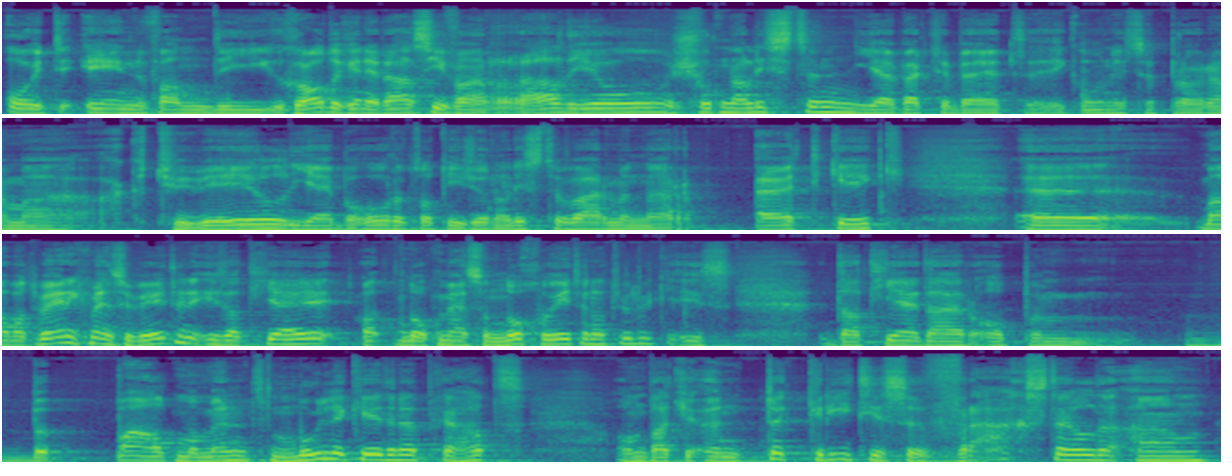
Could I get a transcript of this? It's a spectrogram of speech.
ooit een van die gouden generatie van radiojournalisten. Jij werkte bij het iconische programma Actueel. Jij behoorde tot die journalisten waar men naar uitkeek. Uh, maar wat weinig mensen weten, is dat jij, wat nog mensen nog weten natuurlijk, is dat jij daar op een bepaald moment moeilijkheden hebt gehad, omdat je een te kritische vraag stelde aan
